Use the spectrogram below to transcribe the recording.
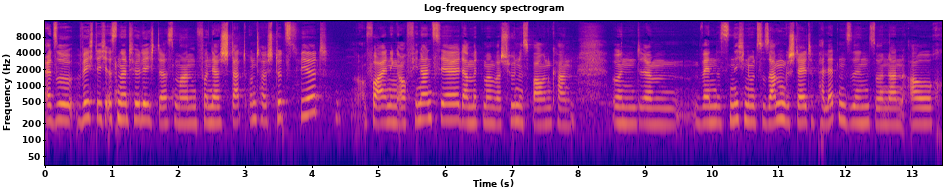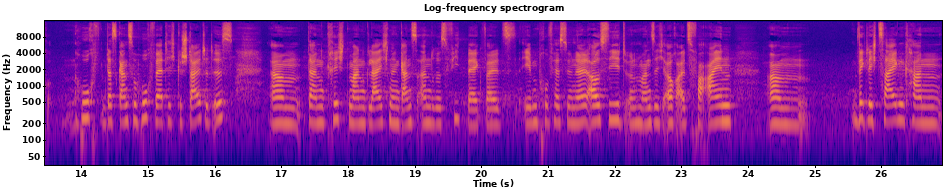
also wichtig ist natürlich, dass man von der Stadt unterstützt wird, vor allen Dingen auch finanziell, damit man was Schönes bauen kann. Und ähm, wenn es nicht nur zusammengestellte Paletten sind, sondern auch hoch, das Ganze hochwertig gestaltet ist, ähm, dann kriegt man gleich ein ganz anderes Feedback, weil es eben professionell aussieht und man sich auch als Verein ähm, wirklich zeigen kann,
